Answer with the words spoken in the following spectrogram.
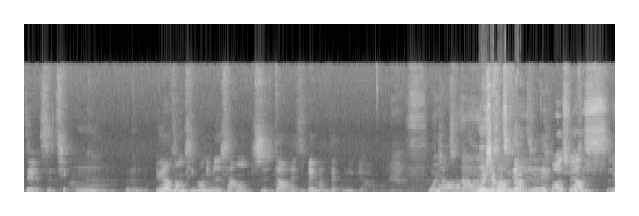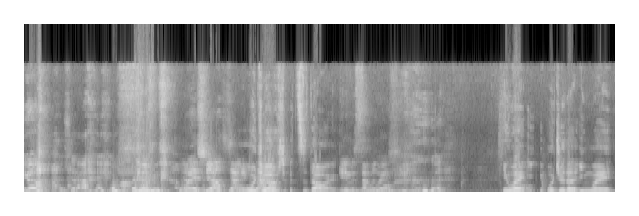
这件事情。嗯，嗯，遇到这种情况，你们是想要知道还是被瞒在鼓里比较好？我也想知道，我也想知道我需要十因为年下来，我也需要想一下。我觉得知道哎、给你们三分钟。因为我觉得，因为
